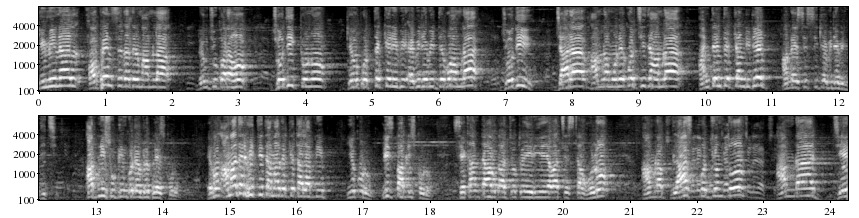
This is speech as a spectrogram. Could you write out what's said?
ক্রিমিনাল অফেন্সে তাদের মামলা রুজু করা হোক, যদি কোনো, কেউ প্রত্যেককে এভিডেভিট দেবো আমরা, যদি যারা, আমরা মনে করছি যে আমরা আনটেন্টেড ক্যান্ডিডেট আমরা এসএসসিকে এভিডেভিট দিচ্ছি। আপনি সুপ্রিম কোর্টে ওগুলো প্লেস করুন। এবং আমাদের ভিত্তিতে আমাদেরকে তাহলে আপনি ইয়ে করুন লিস্ট পাবলিশ করুন। সেখানটাও কার্যত এড়িয়ে যাওয়ার চেষ্টা হলো। আমরা লাস্ট পর্যন্ত আমরা যে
